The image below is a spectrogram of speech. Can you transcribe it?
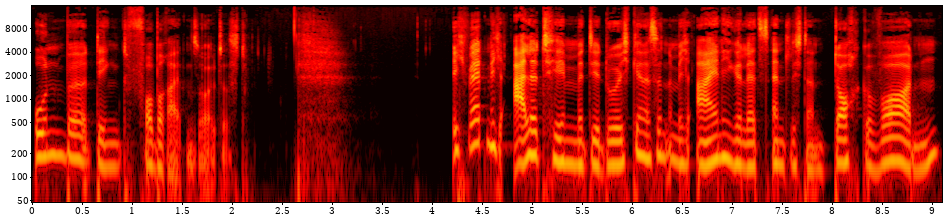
unbedingt vorbereiten solltest. Ich werde nicht alle Themen mit dir durchgehen, es sind nämlich einige letztendlich dann doch geworden,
